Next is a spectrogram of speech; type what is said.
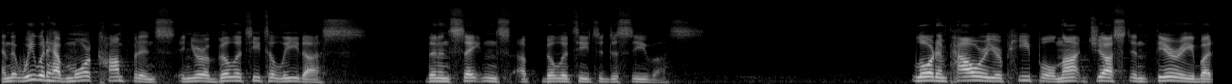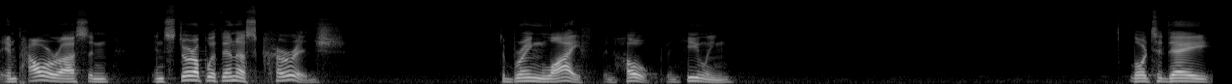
and that we would have more confidence in your ability to lead us than in Satan's ability to deceive us. Lord, empower your people, not just in theory, but empower us and, and stir up within us courage to bring life and hope and healing. Lord, today,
